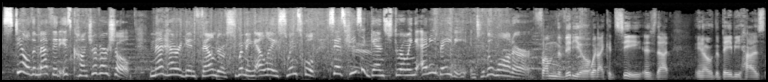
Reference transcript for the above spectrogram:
Still, the method is controversial. Matt Harrigan, founder of Swimming LA Swim School, says he's against throwing any baby into the water. From the video, what I could see is that, you know, the baby has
